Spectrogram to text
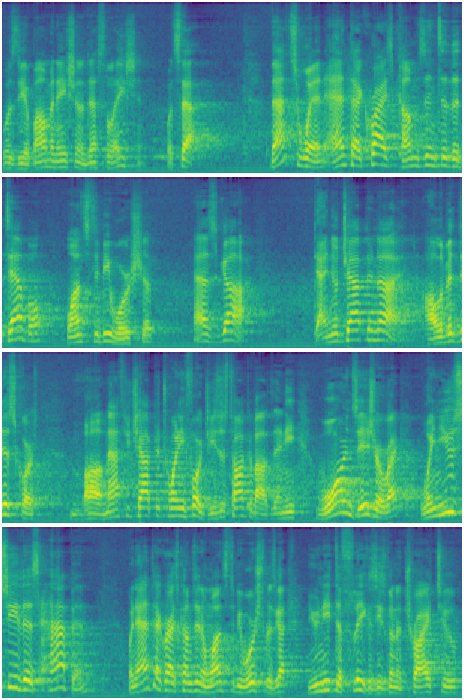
was the abomination of desolation. What's that? That's when Antichrist comes into the temple, wants to be worshiped as God. Daniel chapter 9, Olivet Discourse, uh, Matthew chapter 24, Jesus talked about it, and he warns Israel, right? When you see this happen, when Antichrist comes in and wants to be worshiped as God, you need to flee because he's going to try to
